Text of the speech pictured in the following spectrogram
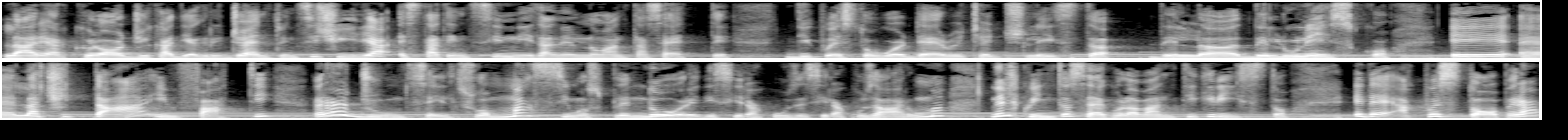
L'area archeologica di Agrigento in Sicilia è stata insignita nel 97 di questo World Heritage List del, dell'UNESCO e eh, la città infatti raggiunse il suo massimo splendore di Siracuse Siracusarum nel V secolo a.C. ed è a quest'opera,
